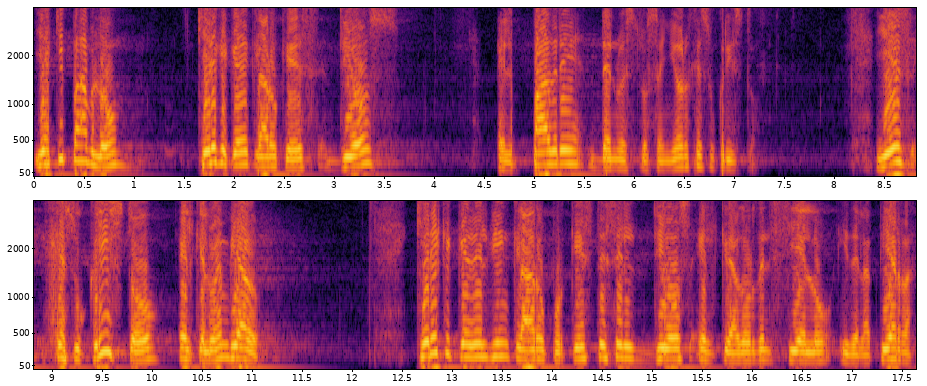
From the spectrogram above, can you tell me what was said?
Y aquí Pablo quiere que quede claro que es Dios, el Padre de nuestro Señor Jesucristo. Y es Jesucristo el que lo ha enviado. Quiere que quede bien claro porque este es el Dios, el creador del cielo y de la tierra.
